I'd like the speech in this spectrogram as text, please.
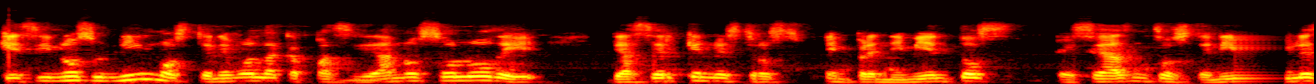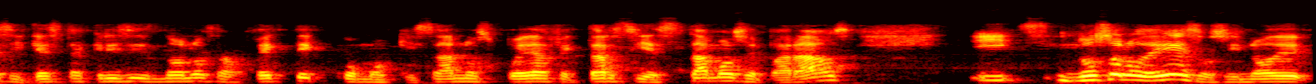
que si nos unimos tenemos la capacidad no solo de, de hacer que nuestros emprendimientos que sean sostenibles y que esta crisis no nos afecte como quizá nos puede afectar si estamos separados. Y no solo de eso, sino de,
